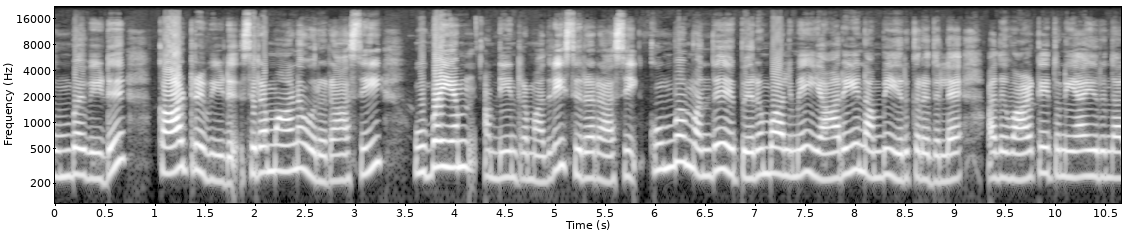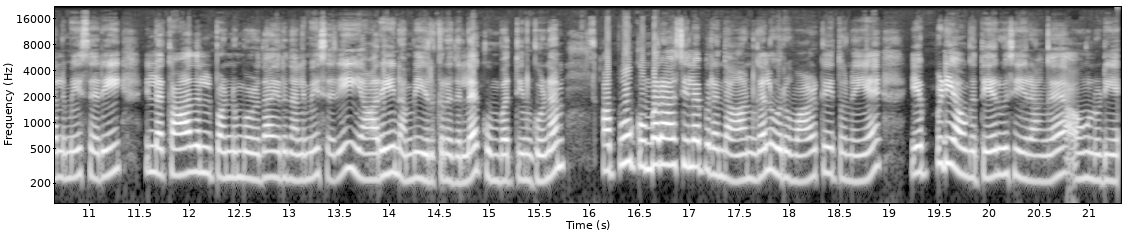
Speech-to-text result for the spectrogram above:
கும்ப வீடு காற்று வீடு. சிரமான ஒரு ராசி. உபயம் அப்படின்ற மாதிரி சிற ராசி. கும்பம் வந்து பெரும்பாலுமே யாரையும் நம்பி இருக்கிறதில்ல. அது வாழ்க்கை துணையாக இருந்தாலுமே சரி இல்லை காதல் பண்ணும்பொழுதாக இருந்தாலுமே சரி யாரையும் நம்பி இருக்கிறதில்ல. கும்பத்தின் குணம் அப்போது கும்பராசியில் பிறந்த ஆண்கள் ஒரு வாழ்க்கை துணையை எப்படி அவங்க தேர்வு செய்கிறாங்க அவங்களுடைய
